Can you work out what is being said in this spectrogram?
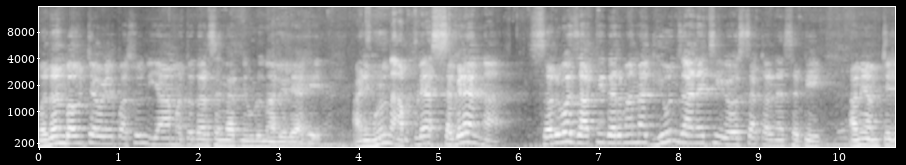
मदनभाऊंच्या वेळेपासून या मतदारसंघात निवडून आलेले आहे. आणि म्हणून आपल्या सगळ्यांना सर्व जाती धर्मांना घेऊन जाण्याची व्यवस्था करण्यासाठी आम्ही आमचे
